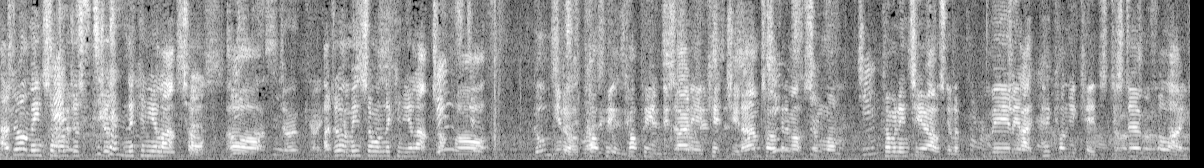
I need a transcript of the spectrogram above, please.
I don't mean someone just just nicking your laptop, or That's a joke, Kate. I don't mean someone nicking your laptop or you know copy, copying, designing a kitchen. I'm talking about someone coming into your house gonna really like pick on your kids, disturb them for life.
